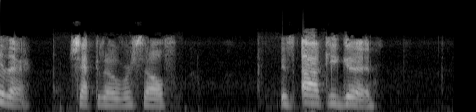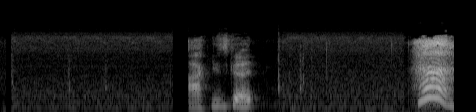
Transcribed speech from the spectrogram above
either. Check it over self. Is Aki good? Aki's good. Huh.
